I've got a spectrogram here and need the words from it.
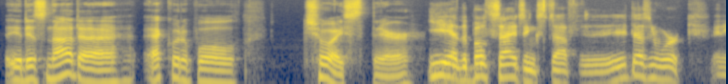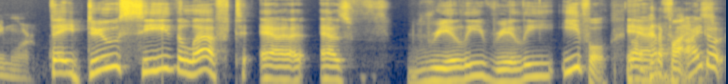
it is not a equitable choice there. Yeah, the both sidesing stuff, it doesn't work anymore. They do see the left a- as really, really evil. Like and pedophiles. I don't.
